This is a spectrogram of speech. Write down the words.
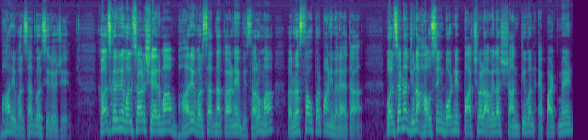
ભારે વરસાદ વરસી રહ્યો છે. ખાસ કરીને વલસાડ શહેરમાં ભારે વરસાદના કારણે વિસ્તારોમાં રસ્તા ઉપર પાણી ભરાયા હતા. વલસાડના જૂના હાઉસિંગ બોર્ડની પાછળ આવેલા શાંતિવન એપાર્ટમેન્ટ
